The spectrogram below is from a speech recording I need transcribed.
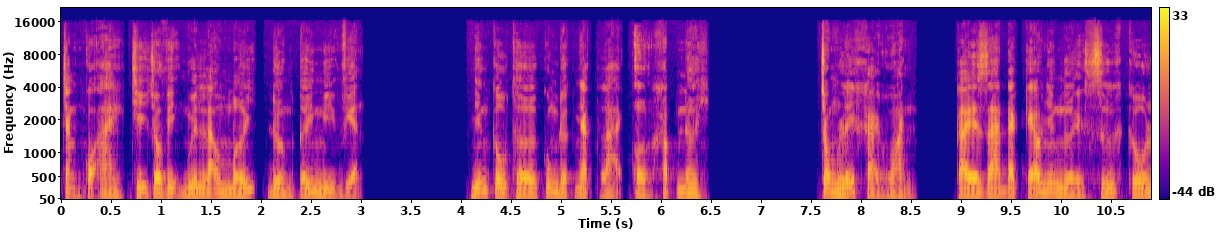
chẳng có ai chỉ cho vị nguyên lão mới đường tới nghị viện. Những câu thơ cũng được nhắc lại ở khắp nơi. Trong lễ khải hoàn, Caesar đã kéo những người xứ Gaul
